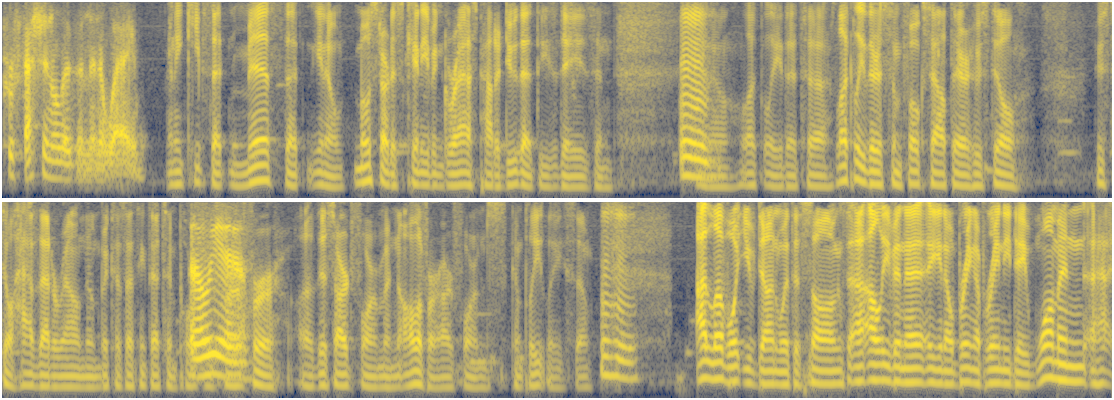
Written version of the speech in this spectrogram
professionalism in a way and he keeps that myth that you know most artists can't even grasp how to do that these days and mm. you know luckily that uh, luckily there's some folks out there who still who still have that around them because I think that's important oh, yeah. for, for uh, this art form and all of our art forms completely so mm-hmm. I love what you've done with the songs. I'll even uh, you know bring up "Rainy Day Woman." Uh,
